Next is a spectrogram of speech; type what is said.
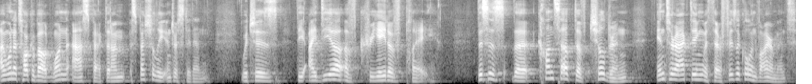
I want to talk about one aspect that I'm especially interested in, which is the idea of creative play. This is the concept of children interacting with their physical environment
